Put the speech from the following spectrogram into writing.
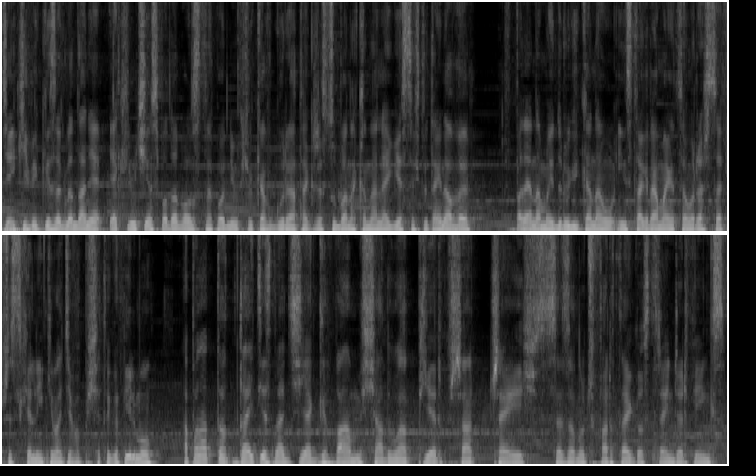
Dzięki wielkie za oglądanie. Jak film Ci się spodobał, zostaw pod nim kciuka w górę, a także suba na kanale, jak jesteś tutaj nowy. Wpadaj na mój drugi kanał Instagrama i całą resztę, wszystkie linki macie w opisie tego filmu. A ponadto dajcie znać, jak Wam siadła pierwsza część sezonu czwartego Stranger Things.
